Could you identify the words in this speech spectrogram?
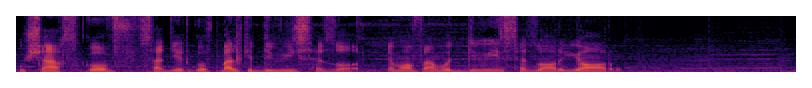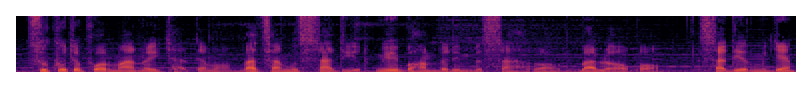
او شخص گفت صدیر گفت بلکه دویس هزار. امام فرمود دویس هزار یار؟ سکوت پرمعنایی کرد امام. بعد فرمود صدیر میای با هم بریم به صحرا. بله آقا. صدیر میگه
